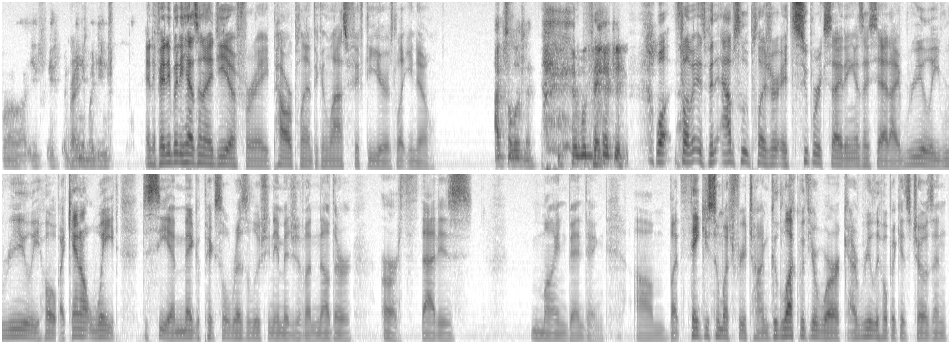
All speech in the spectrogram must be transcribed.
uh, if, if right. anybody interested. And if anybody has an idea for a power plant that can last 50 years, let you know. Absolutely. would be happy. Well, Slava, it's been absolute pleasure. It's super exciting. As I said, I really, really hope, I cannot wait to see a megapixel resolution image of another Earth. That is mind bending. Um, but thank you so much for your time. Good luck with your work. I really hope it gets chosen.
